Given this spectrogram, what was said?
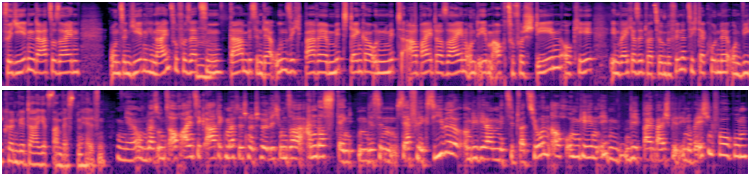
für jeden da zu sein, uns in jeden hineinzuversetzen, mhm. da ein bisschen der unsichtbare Mitdenker und Mitarbeiter sein und eben auch zu verstehen, okay, in welcher Situation befindet sich der Kunde und wie können wir da jetzt am besten helfen. Ja, und was uns auch einzigartig macht, ist natürlich unser Andersdenken. Wir sind sehr flexibel und wie wir mit Situationen auch umgehen, eben wie beim Beispiel Innovation Forum.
